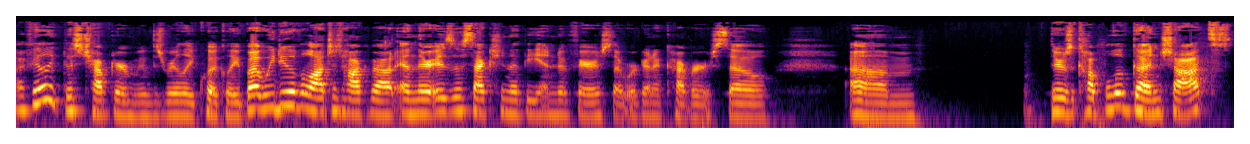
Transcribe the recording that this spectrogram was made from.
I feel like this chapter moves really quickly, but we do have a lot to talk about, and there is a section at the end of Fairest that we're going to cover. So, um, there's a couple of gunshots.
